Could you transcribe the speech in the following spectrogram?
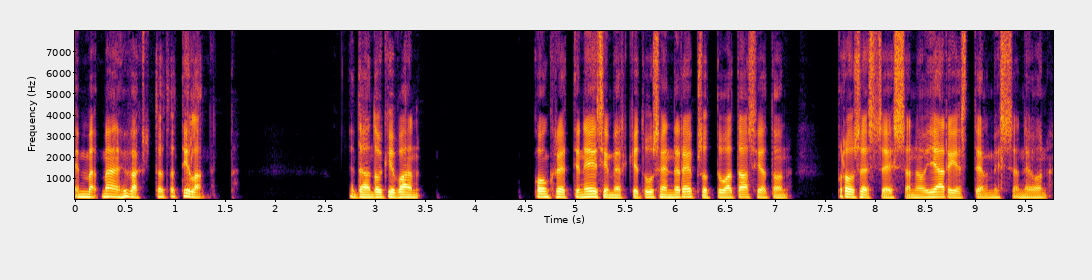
En mä, mä en hyväksy tätä tilannetta. Ja tämä on toki vain konkreettinen esimerkki, että usein ne repsottuvat asiat on prosesseissa, ne on järjestelmissä, ne on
